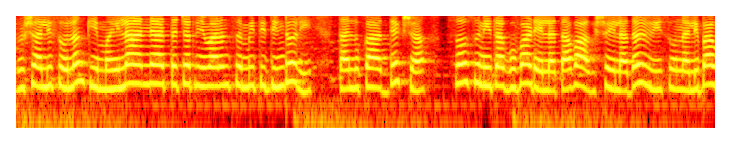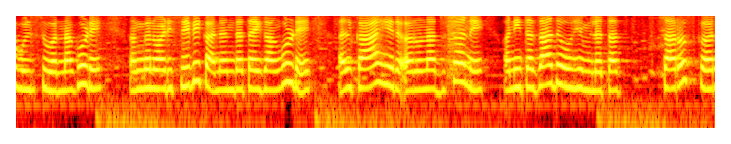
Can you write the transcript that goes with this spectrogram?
वृषाली सोलंकी महिला अन्याय अत्याचार निवारण समिती दिंडोरी तालुका अध्यक्षा सौ सुनीता गुबाडे लता वाघ शैला दळवी सोनाली बागुल सुवर्णा घोडे अंगणवाडी सेविका नंदाताई गांगुर्डे अलका आहेर अरुणा दुसाने अनिता जाधव हेमलता चारोस्कर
